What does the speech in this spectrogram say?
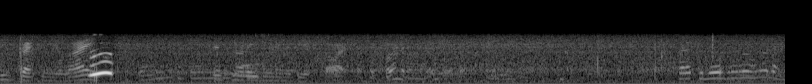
he's backing away. There's not even going to be a fight. Es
